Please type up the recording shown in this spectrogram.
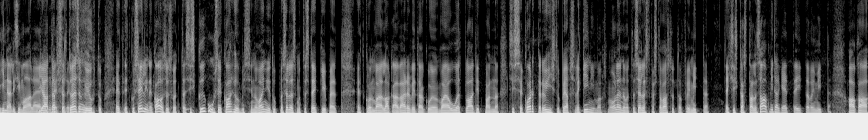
hinnalisi maale. ja täpselt, ühesõnaga juhtub, et, et kui selline kaasus võtta, siis kogu see kahju, mis sinna vannituppa selles mõttes tekib, et, et kui on vaja lage värvida, kui on vaja uued plaadid panna, siis see korter korteriühistu peab selle kinni maksma, olenemata sellest, kas ta vastutab või mitte. ehk siis, kas talle saab midagi ette heita või mitte. aga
